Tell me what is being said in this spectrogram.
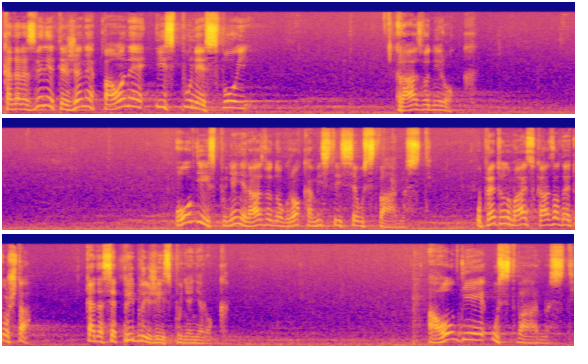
Kada razvedete žene, pa one ispune svoj razvodni rok. Ovdje ispunjenje razvodnog roka misli se u stvarnosti. U prethodnom ajesu kazali da je to šta? Kada se približi ispunjenje roka. A ovdje je u stvarnosti.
